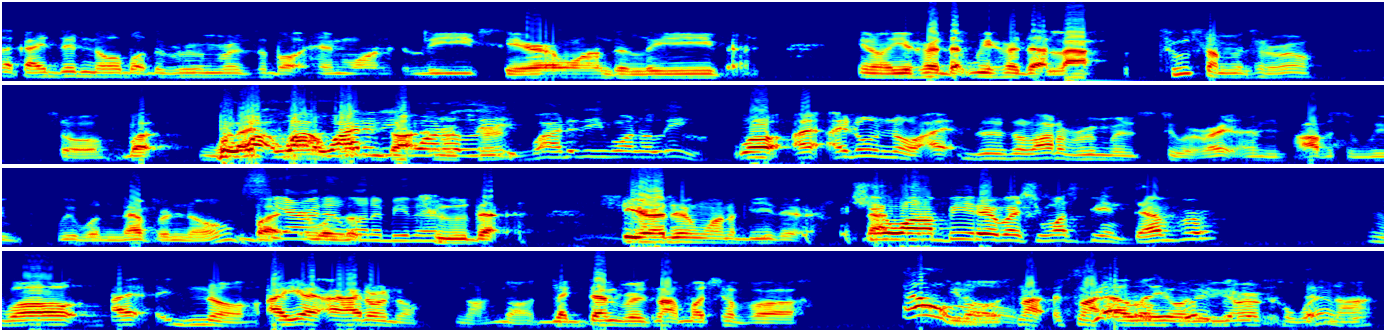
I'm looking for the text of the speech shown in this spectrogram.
Like I didn't know about the rumors about him wanting to leave, Ciara wanted to leave, and you know, you heard that we heard that last two summers in a row. So, but But why, why, why did he want to return- leave? Why did he want to leave? well, I, I don't know. I, there's a lot of rumors to it, right? And obviously, we we will never know. But Ciara it was didn't wanna be there. To that, Ciara didn't want to be there. She don't want to be there, but she wants to be in Denver. Well, I no, I I I don't know. No, no. Like Denver is not much of a Hell you no. know, it's not it's not Seattle's LA or New York or whatnot.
